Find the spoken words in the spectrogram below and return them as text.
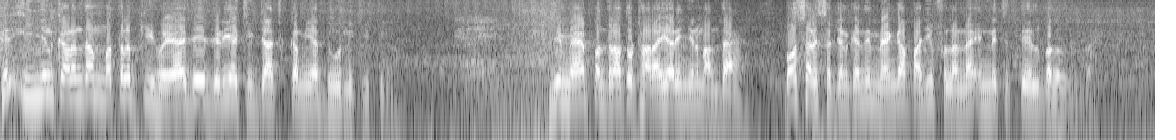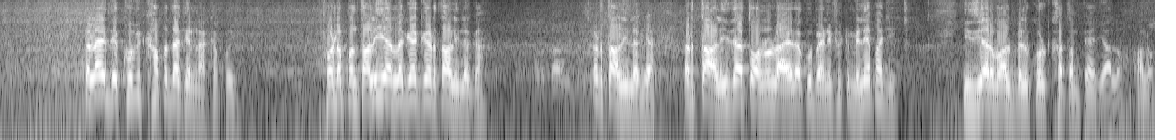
ਫਿਰ ਇੰਜਨ ਕਰਨ ਦਾ ਮਤਲਬ ਕੀ ਹੋਇਆ ਜੇ ਜਿਹੜੀਆਂ ਚੀਜ਼ਾਂ 'ਚ ਕਮੀਆਂ ਦੂਰ ਨਹੀਂ ਕੀਤੀਆਂ। ਜੇ, ਮੈਂ 15 ਤੋਂ 18000 ਇੰਜਨ ਮੰਨਦਾ ਹੈ। ਬਹੁਤ ਸਾਰੇ ਸੱਜਣ ਕਹਿੰਦੇ, ਮਹਿੰਗਾ ਭਾਜੀ ਫਲਾਨਾ, ਇੰਨੇ 'ਚ ਤੇਲ ਬਦਲ ਦਿੰਦਾ। ਪਹਿਲਾਂ ਇਹ ਦੇਖੋ ਵੀ ਖਪਦਾ ਕਿੰਨਾ ਕੁ ਕੋਈ। ਤੁਹਾਡਾ 45000 ਲੱਗਿਆ ਕਿ 48 ਲੱਗਾ? 48 ਲੱਗਿਆ। 48 ਦਾ ਤੁਹਾਨੂੰ ਲਾਏ ਦਾ ਕੋਈ ਬੈਨੀਫਿਟ ਮਿਲਿਆ ਭਾਜੀ? ਈਜ਼ੀਆਰ ਵਾਲ ਬਿਲਕੁਲ ਖਤਮ ਪਿਆ ਜੀ। ਆ ਲਓ ਆ ਲਓ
